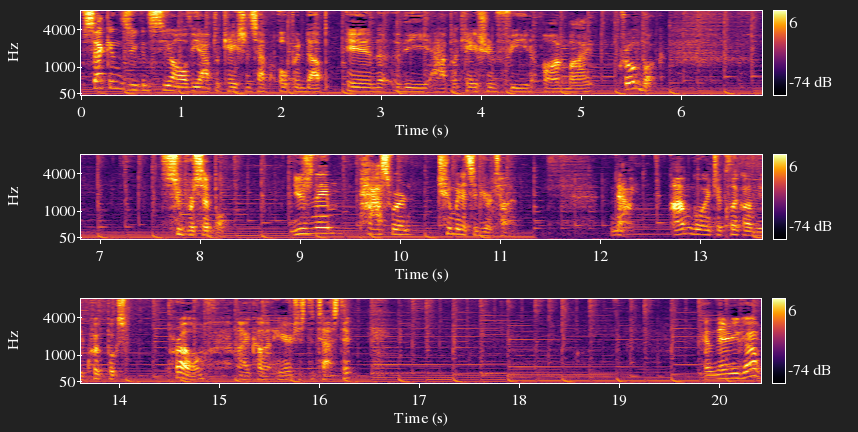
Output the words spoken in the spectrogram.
seconds, you can see all the applications have opened up in the application feed on my Chromebook. Super simple. Username, password, two minutes of your time. Now, I'm going to click on the QuickBooks Pro icon here just to test it. And there you go.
